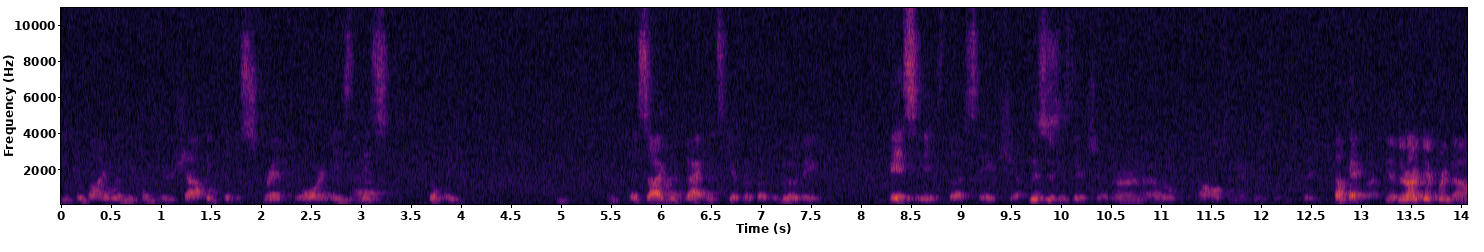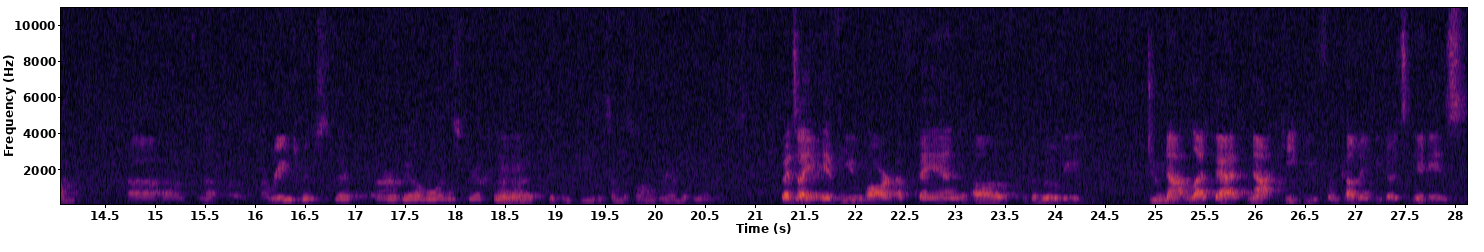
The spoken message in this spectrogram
you can buy when you when you're shopping for the script, or is No. this the way? Aside from the fact it's different from the movie, this is the stage show. This is the stage show. There are no uh, alternate endings that we think. okay. Yeah, there are different um, uh, uh, uh, arrangements that are available in the script, like Mhm. uh, different keys that some of the songs are in, but the endings. But I tell you, if you are a fan of the movie, do not let that not keep you from coming because it is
